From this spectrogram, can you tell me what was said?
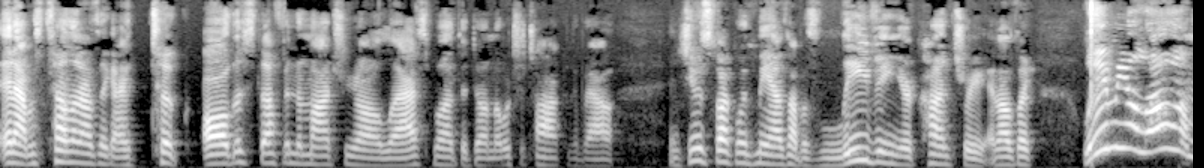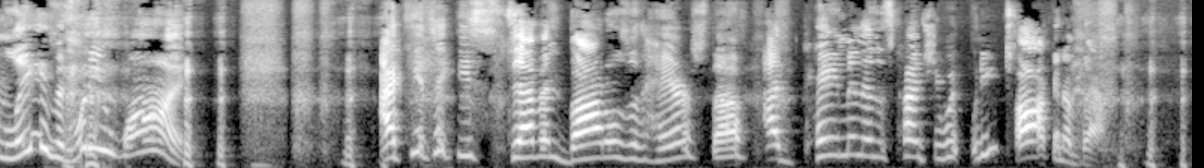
and I was telling her I was like, I took all this stuff into Montreal last month. I don't know what you're talking about, and she was fucking with me as I was leaving your country, and I was like. Leave me alone. I'm leaving. What do you want? I can't take these seven bottles of hair stuff. I came into this country. What, what are you talking about?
